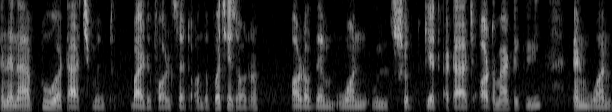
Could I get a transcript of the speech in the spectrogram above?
and then I have two attachment by default set on the purchase order. Out of them, one will should get attached automatically and one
